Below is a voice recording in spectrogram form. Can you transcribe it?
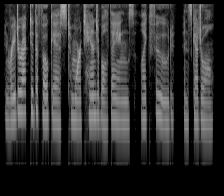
and redirected the focus to more tangible things like food and schedule.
